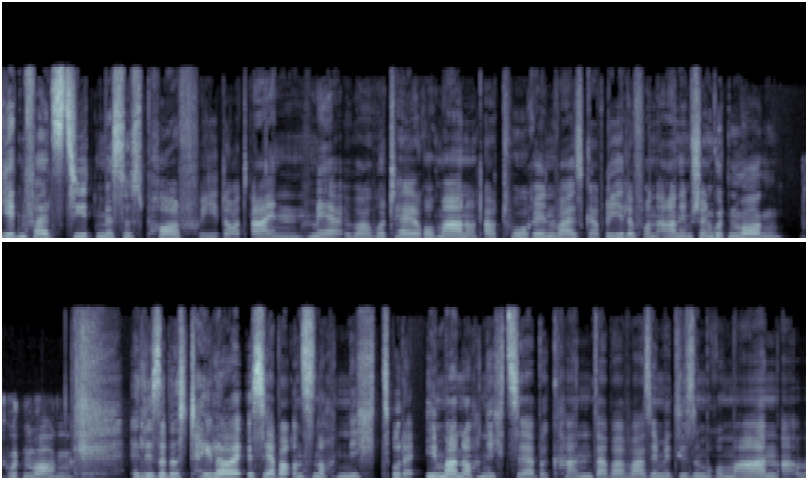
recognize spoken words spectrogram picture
Jedenfalls zieht Mrs. Palfrey dort ein. Mehr über Hotel, Roman und Autorin weiß Gabriele von Arnim. Schönen guten Morgen. Guten Morgen. Elizabeth Taylor ist ja bei uns noch nicht oder immer noch nicht sehr bekannt. aber war sie mit diesem Roman äh,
